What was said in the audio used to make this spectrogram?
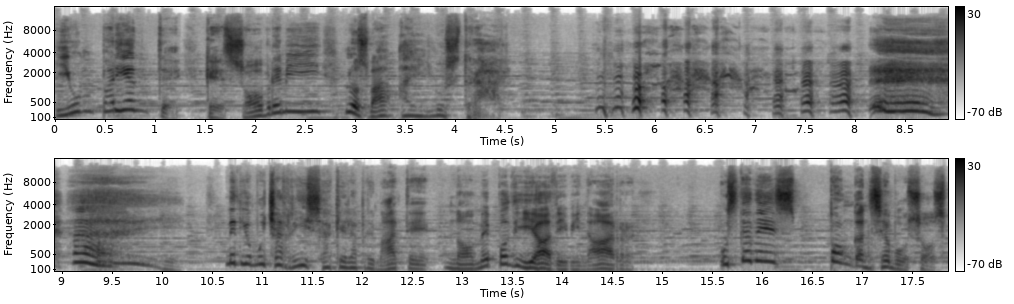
y un pariente que sobre mí los va a ilustrar. Me dio mucha risa que la primate no me podía adivinar. Ustedes pónganse buzos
